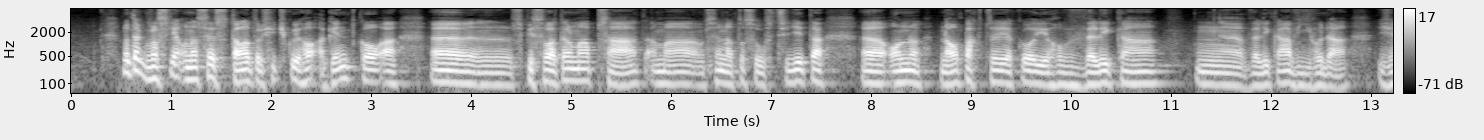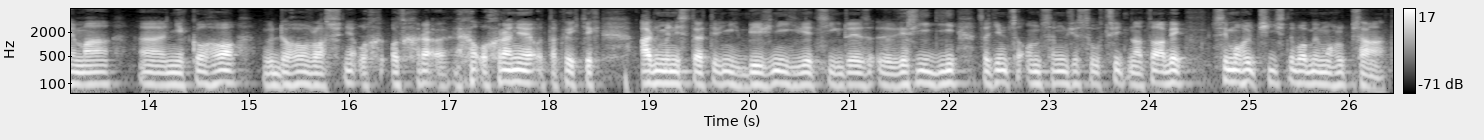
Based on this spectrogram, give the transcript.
No tak vlastně ona se stala trošičku jeho agentkou a e, spisovatel má psát a má se na to soustředit a e, on naopak to je jako jeho veliká, m, veliká výhoda, že má e, někoho, kdo ho vlastně ochra, jako ochraňuje od takových těch administrativních běžných věcí, kdo je vyřídí, zatímco on se může soustředit na to, aby si mohl číst nebo aby mohl psát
